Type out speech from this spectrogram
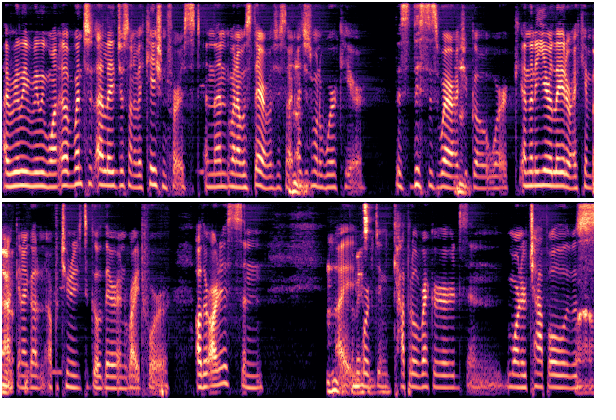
I really really want I went to LA just on a vacation first and then when I was there I was just like I Mhm. just want to work here. This this is where I Mhm. should go work. And then a year later I came Yeah. back and I got an opportunity to go there and write for other artists and mhm, I amazing. worked in Capitol Records and Warner Chappell. It was Wow.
